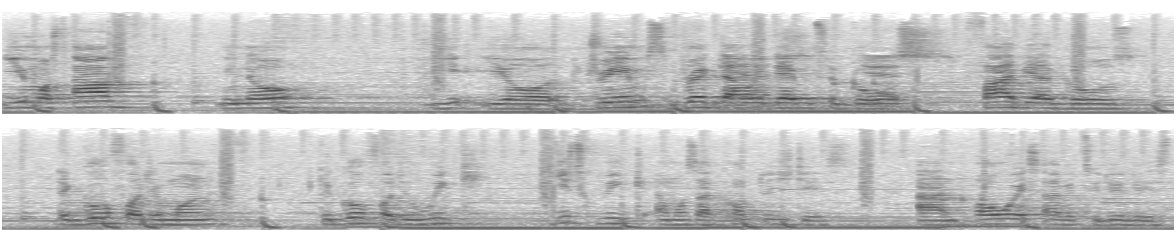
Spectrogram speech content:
you must have, you know, y- your dreams, break down with them into goals, Yes. five year goals, the goal for the month, the goal for the week. This week I must accomplish this and always have a to do list.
